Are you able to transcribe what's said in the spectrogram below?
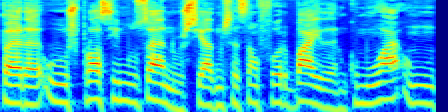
para os próximos anos, se a administração for Biden, como um,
